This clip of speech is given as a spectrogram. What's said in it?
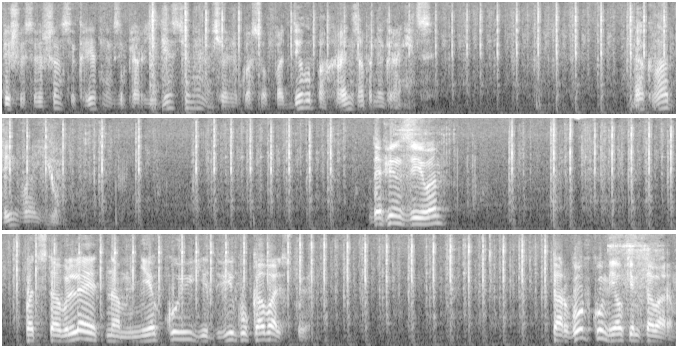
Пиши совершенно секретный экземпляр единственный начальнику особ отдела по охране западной границы. Докладываю. Дефензива подставляет нам некую Едвигу Ковальскую. Торговку мелким товаром.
